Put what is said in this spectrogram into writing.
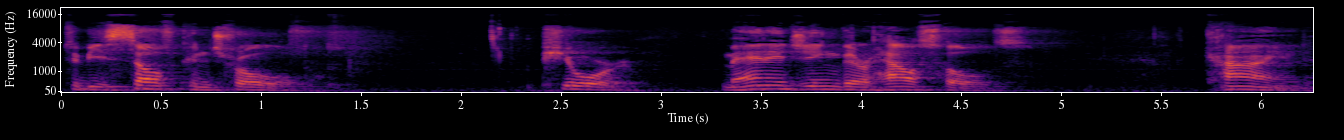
to be self controlled, pure, managing their households, kind,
